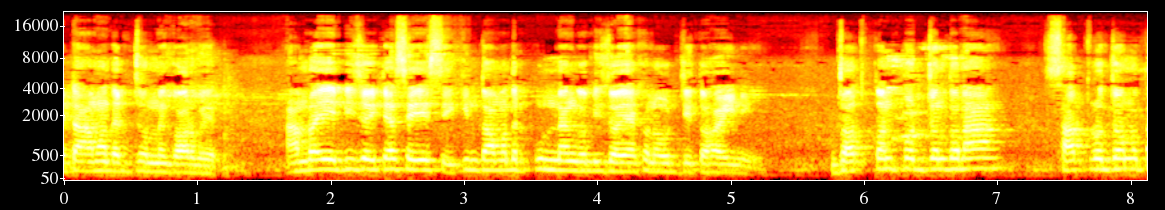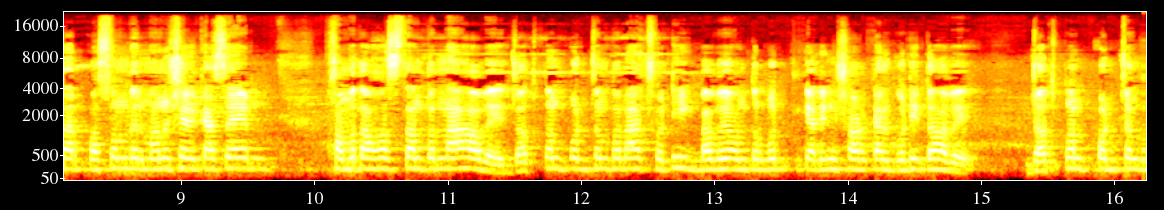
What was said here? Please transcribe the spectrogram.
এটা আমাদের জন্য গর্বের। আমরা এই বিজয়টা চেয়েছি, কিন্তু আমাদের পূর্ণাঙ্গ বিজয় এখনও অর্জিত হয়নি। যতক্ষণ পর্যন্ত না ছাত্র জনতার পছন্দের মানুষের কাছে ক্ষমতা হস্তান্তর না হবে, যতক্ষণ পর্যন্ত না সঠিকভাবে অন্তর্বর্তীকালীন সরকার গঠিত হবে, যতক্ষণ পর্যন্ত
